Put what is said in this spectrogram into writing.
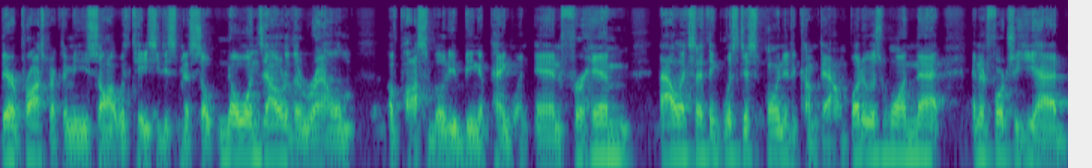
they're a prospect. I mean you saw it with casey DeSmith. So no one's out of the realm of possibility of being a penguin. And for him, Alex, I think was disappointed to come down, but it was one that, and unfortunately, he had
